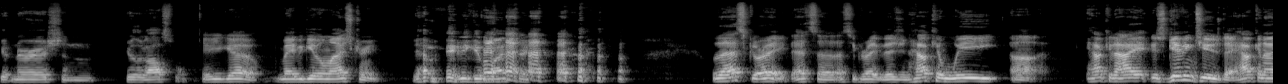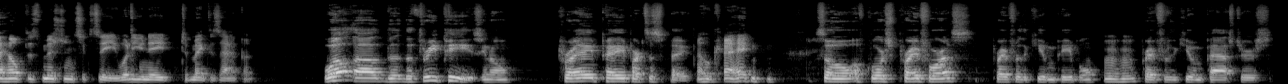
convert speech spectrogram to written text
get nourished and hear the gospel. There you go. Maybe give them ice cream. Yeah, maybe give them ice cream. well, that's great. That's a that's a great vision. How can we? Uh, how can I? It's Giving Tuesday. How can I help this mission succeed? What do you need to make this happen? Well, uh, the the three P's, you know, pray, pay, participate. Okay. So, of course, pray for us. Pray for the Cuban people. Mm-hmm. Pray for the Cuban pastors,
